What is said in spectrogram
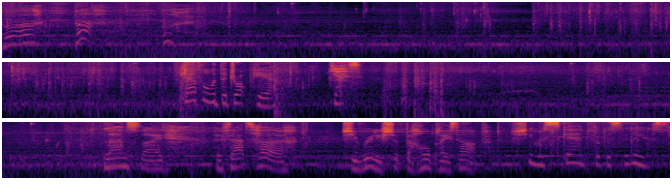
Whoa! Ah! Careful with the drop here. Yes. Landslide. If that's her, she really shook the whole place up. She was scared for Basilius.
